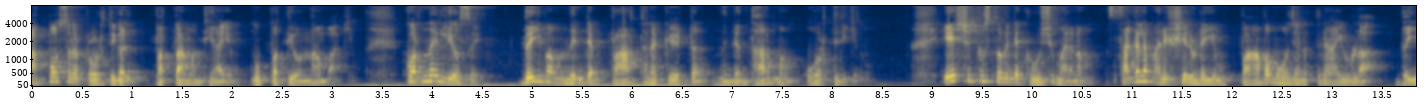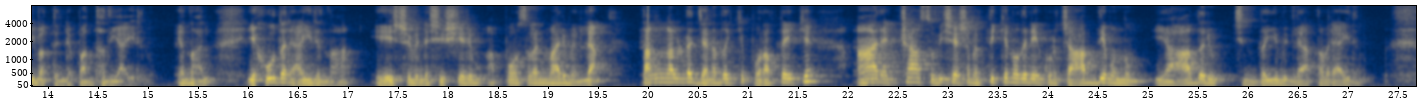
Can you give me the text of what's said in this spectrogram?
അപ്പോസല പ്രവൃത്തികൾ പത്താം അധ്യായം മുപ്പത്തി ഒന്നാം വാക്യം. കൊർന്നേല്യോസെ ദൈവം നിന്റെ പ്രാർത്ഥന കേട്ട് നിന്റെ ധർമ്മം ഓർത്തിരിക്കുന്നു. യേശുക്രിസ്തുവിന്റെ ക്രൂശുമരണം സകല മനുഷ്യരുടെയും പാപമോചനത്തിനായുള്ള ദൈവത്തിന്റെ പദ്ധതിയായിരുന്നു. എന്നാൽ യഹൂദരായിരുന്ന യേശുവിന്റെ ശിഷ്യരും അപ്പോസലന്മാരുമെല്ലാം തങ്ങളുടെ ജനതയ്ക്ക് പുറത്തേക്ക് ആ രക്ഷാസുവിശേഷം എത്തിക്കുന്നതിനെക്കുറിച്ച് ആദ്യമൊന്നും യാതൊരു ചിന്തയുമില്ലാത്തവരായിരുന്നു.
